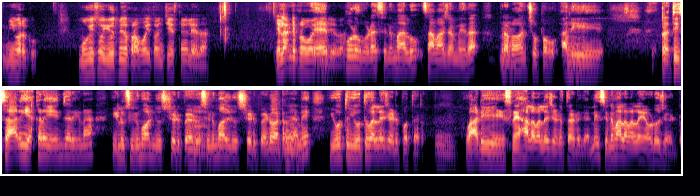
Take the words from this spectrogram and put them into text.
మీ వరకు? మూవీస్ యూత్ మీద ప్రభావితం చేస్తాయా లేదా? ఎలాంటి ప్రభావితం చేయవా? ఎప్పుడు కూడా సినిమాలు సమాజం మీద ప్రభావం చూపవు. అది ప్రతిసారి ఎక్కడ ఏం జరిగినా వీళ్ళు సినిమాని చూసి చెడిపోయాడు సినిమాలు చూసి చెడిపోయాడు అంటారు కానీ యూత్ యూత్ వల్లే చెడిపోతారు. వాడి స్నేహాల వల్లే చెడుతాడు కానీ సినిమాల వల్ల ఎవడూ చెడు.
